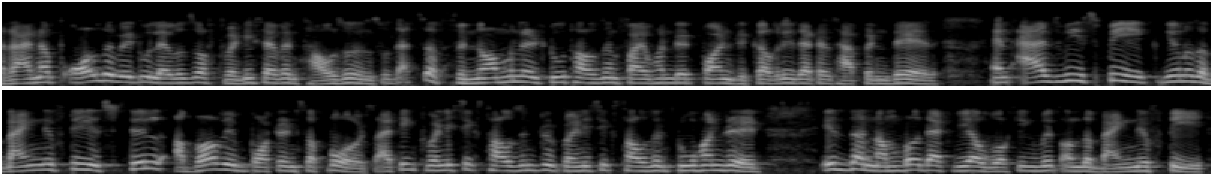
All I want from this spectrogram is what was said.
ran up all the way to levels of 27,000. So that's a phenomenal 2,500 point recovery that has happened there. And as we speak, you know, the bank nifty is still above important supports. I think 26,000 to 26,200 is the number that we are working with on the bank nifty.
